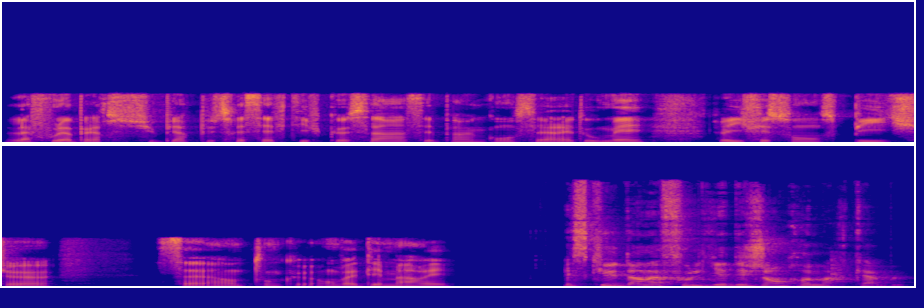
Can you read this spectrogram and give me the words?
la foule a pas l'air super plus réceptive que ça, hein, c'est pas un concert et tout, mais tu vois, il fait son speech, euh, ça, hein, donc euh, on va démarrer. Est-ce que dans la foule, il y a des gens remarquables?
